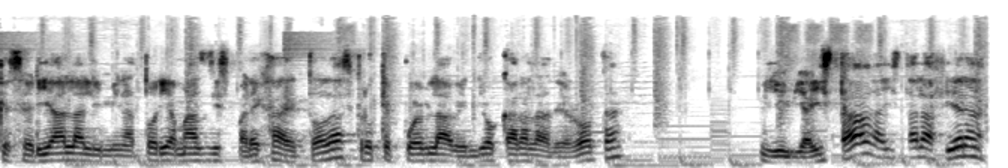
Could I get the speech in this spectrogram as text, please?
que sería la eliminatoria más dispareja de todas. Creo que Puebla vendió cara a la derrota y, ahí está, ahí está la fiera.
